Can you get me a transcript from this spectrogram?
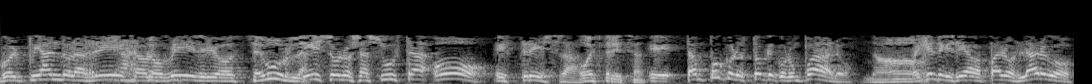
golpeando la reja o los vidrios. Se burla. Eso los asusta o estresa. O estresa. Eh, tampoco los toque con un palo. No. Hay gente que se lleva palos largos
